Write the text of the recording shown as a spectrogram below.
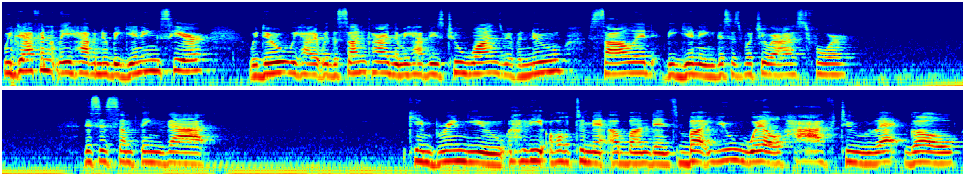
We definitely have a new beginnings here. We do. We had it with the sun card. Then we have these two ones. We have a new solid beginning. This is what you asked for. This is something that can bring you the ultimate abundance, but you will have to let go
